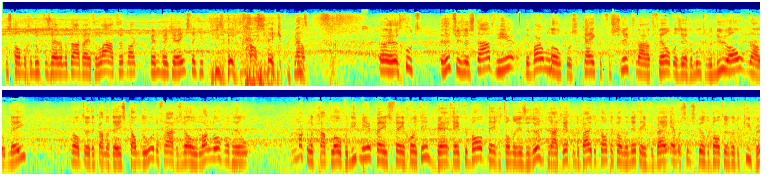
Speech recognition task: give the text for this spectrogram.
verstandig genoeg te zijn om het daarbij te laten. Maar ik ben het met je eens dat je het niet helemaal zeker bent. Nou. Uh, goed, Hutchinson staat weer. De warmlopers kijken verschrikt naar het veld en zeggen moeten we nu al? Nou nee, want uh, de Canadees kan door. De vraag is wel hoe lang nog, want heel makkelijk gaat lopen niet meer. PSV gooit in, Berg heeft de bal, tegenstander in zijn rug, draait weg naar de buitenkant. Dan kan er net even voorbij. Emerson speelt de bal terug naar de keeper.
